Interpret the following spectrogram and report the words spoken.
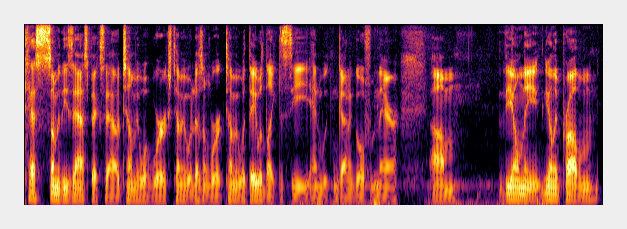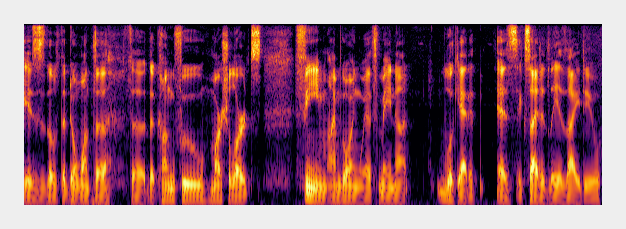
test some of these aspects out, tell me what works, tell me what doesn't work, tell me what they would like to see, and we can kind of go from there. Um, the only the only problem is those that don't want the the the kung fu martial arts theme I'm going with may not look at it as excitedly as I do.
